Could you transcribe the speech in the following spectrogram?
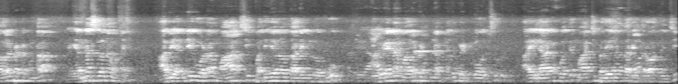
మొదలు పెట్టకుండా ఎన్ఎస్లోనే ఉన్నాయి. అవి అన్నీ కూడా మార్చి పదిహేనవ తారీఖు లోపు ఎవరైనా మొదలు పెట్టినట్లయితే పెట్టుకోవచ్చు. అవి లేకపోతే మార్చి పదిహేనవ తారీఖు తర్వాత నుంచి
